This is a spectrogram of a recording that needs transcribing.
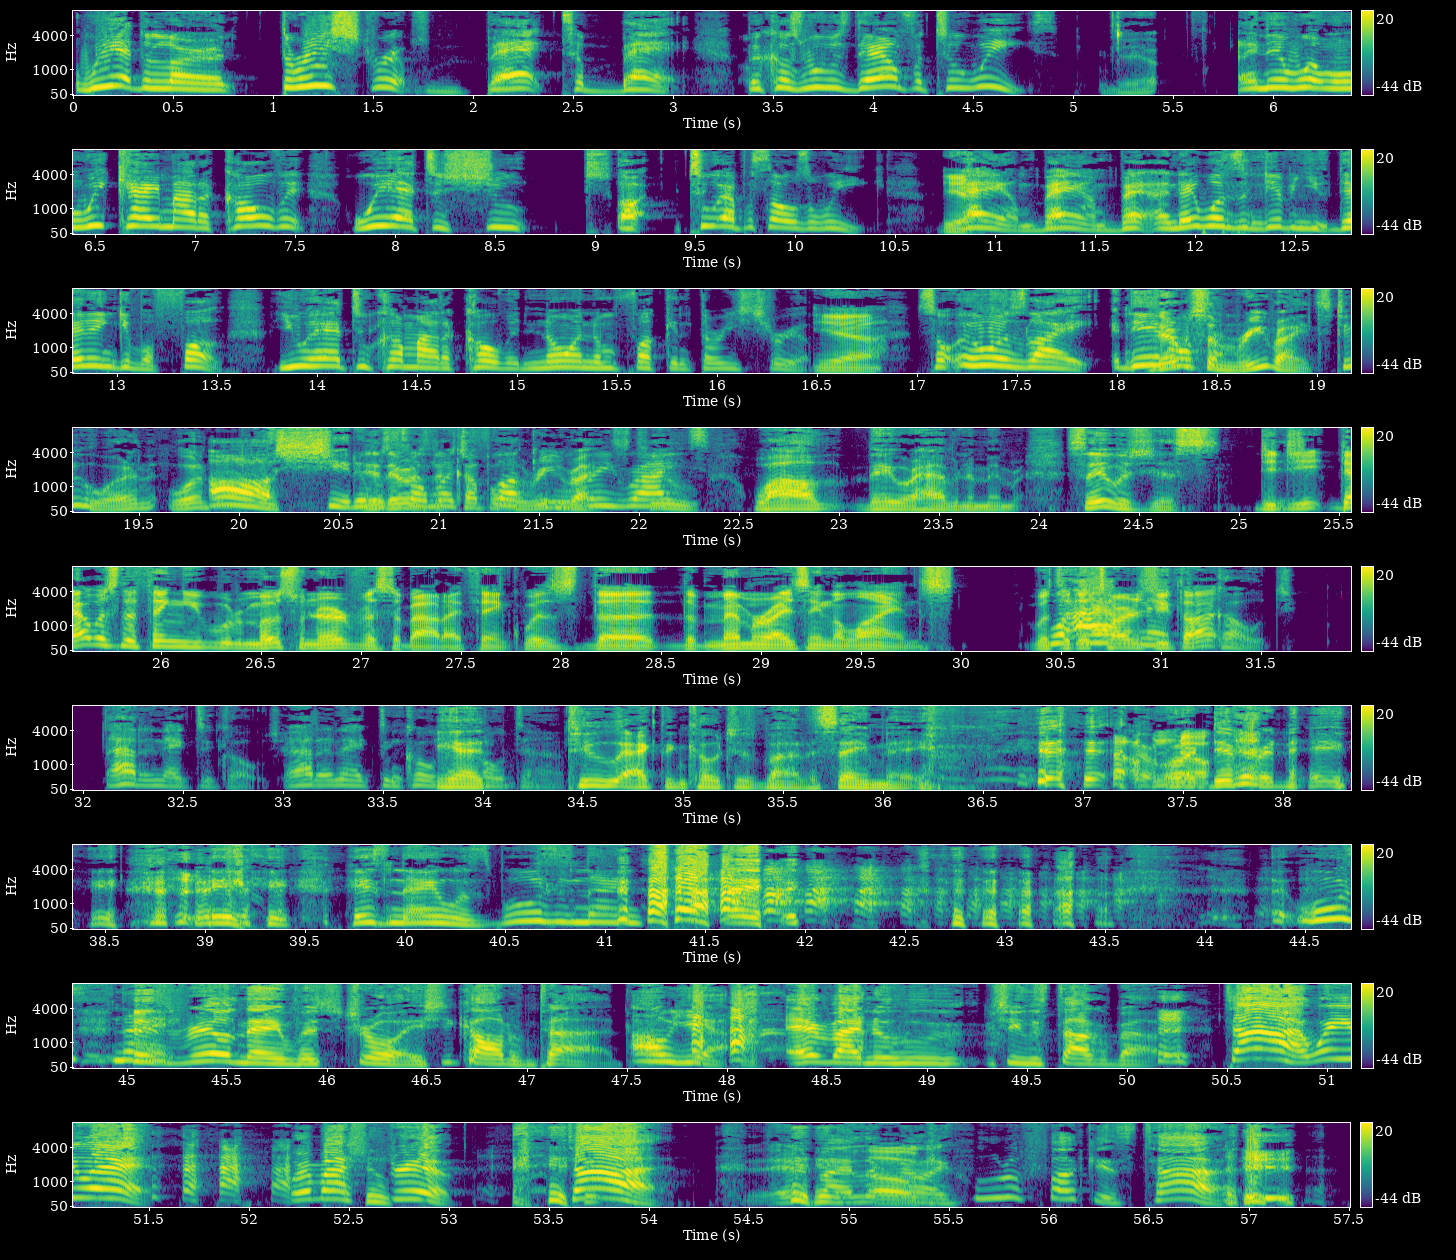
we had to learn three strips back to back because we was down for two weeks. Yep. And then when, when we came out of COVID, we had to shoot uh, two episodes a week. Yeah. Bam, bam, bam, and they wasn't giving you. They didn't give a fuck. You had to come out of COVID knowing them fucking three strips. Yeah. So it was like then There on were some rewrites too, weren't, wasn't there? Oh shit! It Yeah, was there so was a much couple of fucking rewrites, rewrites. too while they were having a member. So it was just Did you? That was the thing you were most nervous about. I think was the the memorizing the lines. Was Well, it I as had hard an as you acting thought? Coach. I had an acting coach. I had an acting coach he the whole time. two acting coaches by the same name Oh, or no. a different name. his name was what was his name? what was his His real name was Troy. She called him Todd. Oh yeah, Everybody knew who she was talking about. Todd, where you at? Where my strip? Todd. Everybody looking Oh, at her like, who the fuck is Todd?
